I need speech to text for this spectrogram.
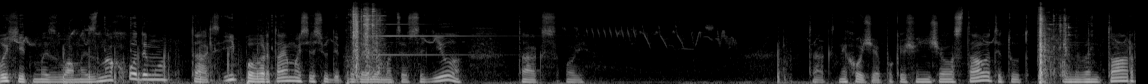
Вихід ми з вами знаходимо. Так, і повертаємося сюди. Продаємо це все діло. Так, ой. Так, не хочу я поки що нічого ставити. Тут інвентар.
